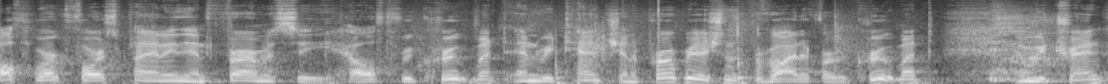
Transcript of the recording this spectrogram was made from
health workforce planning and pharmacy, health recruitment and retention, appropriations provided for recruitment and,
